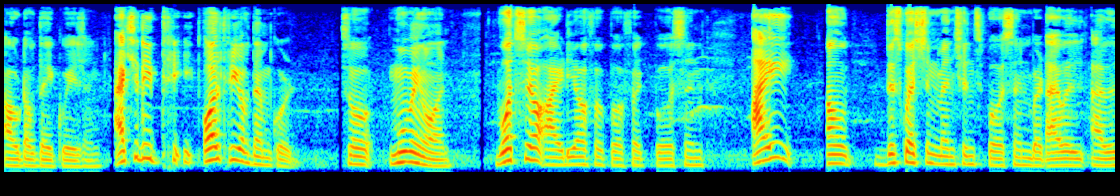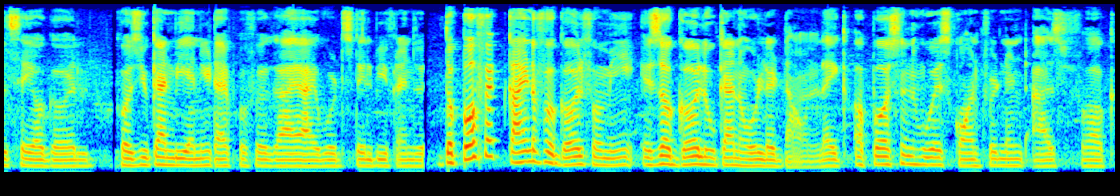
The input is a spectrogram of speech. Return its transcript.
out of the equation. Actually, three, all three of them could. So moving on. What's your idea of a perfect person? I now this question mentions person, but I will I will say a girl because you can be any type of a guy. I would still be friends with. The perfect kind of a girl for me is a girl who can hold it down, like a person who is confident as fuck.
